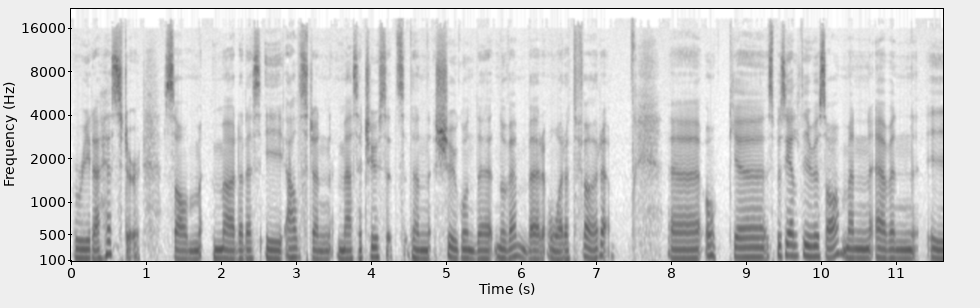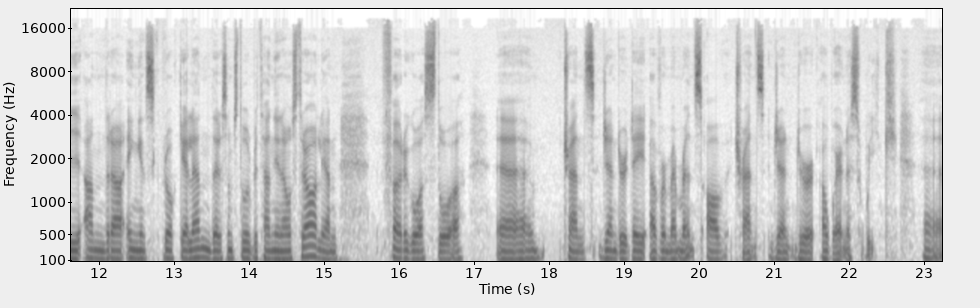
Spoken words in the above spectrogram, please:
Rita Hester som mördades i Alston, Massachusetts den 20 november året före. Eh, och eh, speciellt i USA, men även i andra engelskspråkiga länder som Storbritannien och Australien föregås då eh, Transgender Day of Remembrance av Transgender Awareness Week. Eh,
